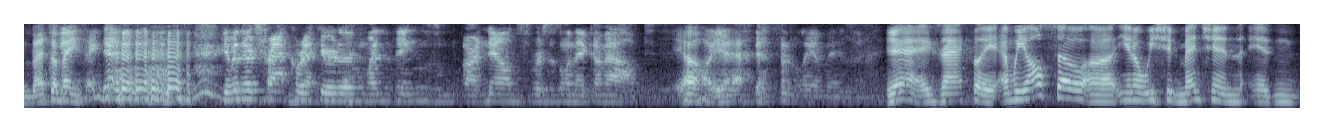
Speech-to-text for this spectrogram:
That's amazing. Yes. given their track record of when things are announced versus when they come out. oh is yeah. definitely amazing. Yeah, exactly. And we also, uh, you know, we should mention in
